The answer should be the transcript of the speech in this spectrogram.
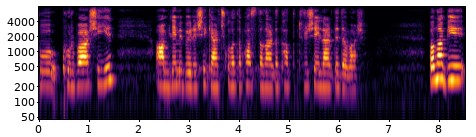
Bu kurbağa şeyi amblemi böyle şeker, çikolata pastalarda, tatlı türü şeylerde de var. Valla bir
